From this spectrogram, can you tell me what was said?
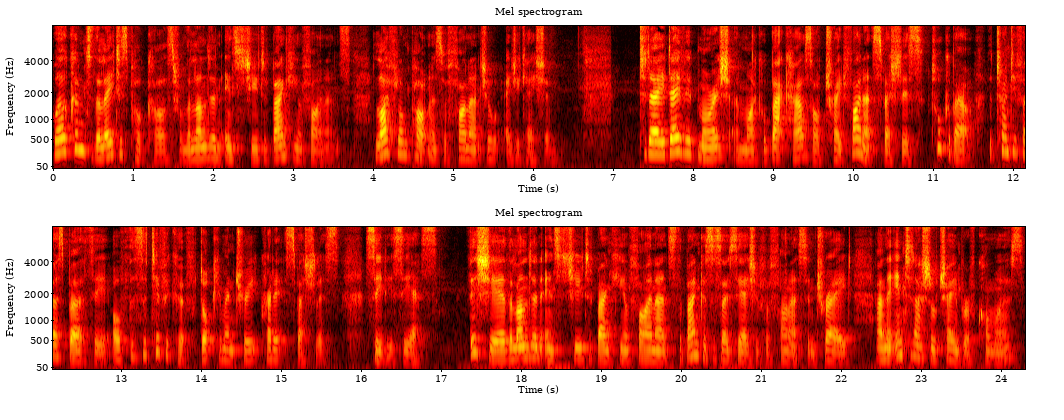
Welcome to the latest podcast from the London Institute of Banking and Finance, lifelong partners for financial education. Today, David Morrish and Michael Backhouse, our trade finance specialists, talk about the 21st birthday of the Certificate for Documentary Credit Specialists, CDCS. This year, the London Institute of Banking and Finance, the Bankers Association for Finance and Trade, and the International Chamber of Commerce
